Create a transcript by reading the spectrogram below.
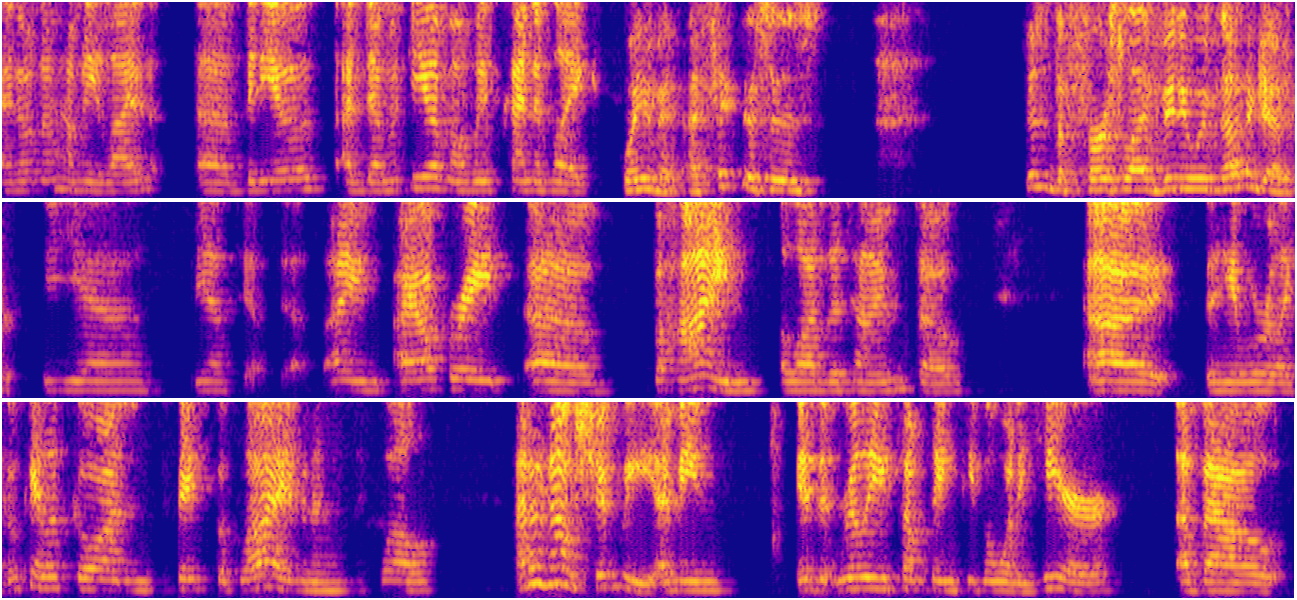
I don't know how many live uh, videos I've done with you. I'm always kind of like, Wait a minute. I think this is this is the first live video we've done together. yes, yes, yes, yes. I I operate uh, behind a lot of the time, so uh, they were like, okay, let's go on Facebook Live, and I was like, well, I don't know, should we? I mean, is it really something people want to hear about?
